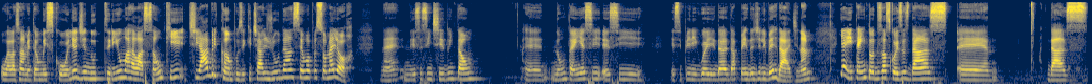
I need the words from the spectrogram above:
o relacionamento é uma escolha de nutrir uma relação que te abre campos e que te ajuda a ser uma pessoa melhor, né? Nesse sentido, então, é, não tem esse, esse, esse perigo aí da, da perda de liberdade, né? E aí tem todas as coisas das, é, das,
